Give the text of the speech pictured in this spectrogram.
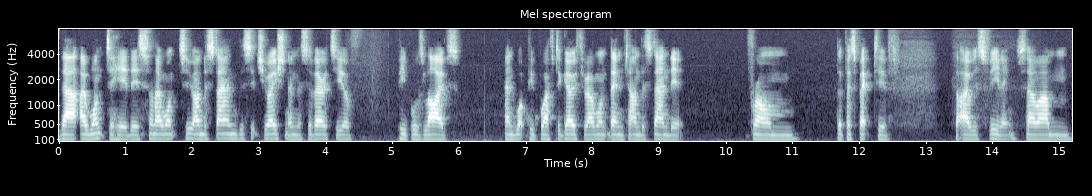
that I want to hear this and I want to understand the situation and the severity of people's lives and what people have to go through. I want them to understand it from the perspective that I was feeling. So um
